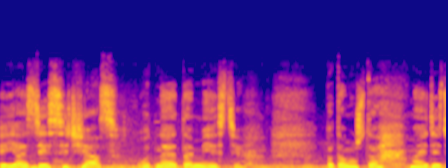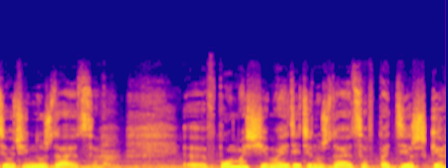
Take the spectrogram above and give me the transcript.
И я здесь сейчас, вот на этом месте, потому что мои дети очень нуждаются э, в помощи, мои дети нуждаются в поддержке,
